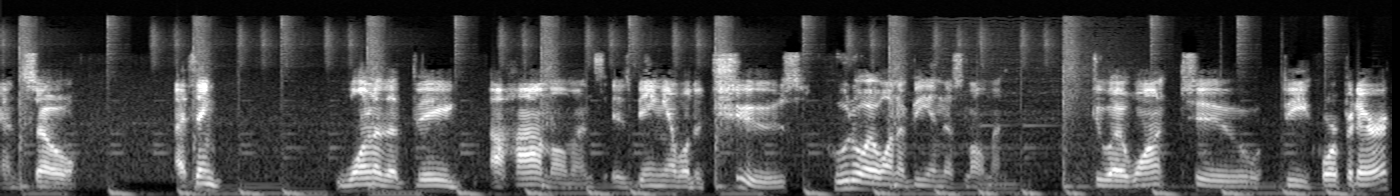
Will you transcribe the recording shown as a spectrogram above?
And so, I think one of the big aha moments is being able to choose who do I want to be in this moment? Do I want to be corporate Eric?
